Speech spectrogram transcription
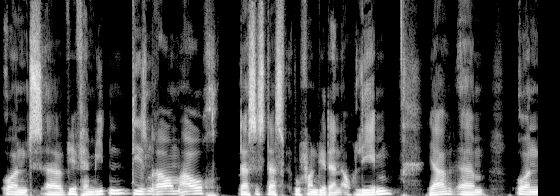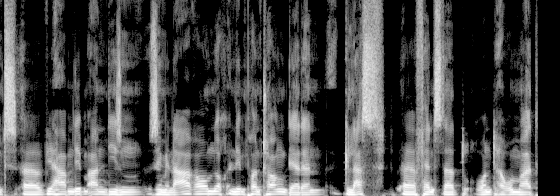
Und äh, wir vermieten diesen Raum auch. Das ist das, wovon wir dann auch leben. Ja, ähm, und äh, wir haben nebenan diesen Seminarraum noch in dem Ponton, der dann Glasfenster rundherum hat,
